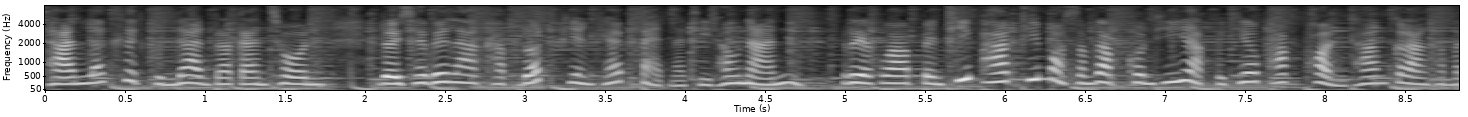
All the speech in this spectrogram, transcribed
ชั้นและเขื่อนขุนด่านประการชน โดยใช้เวลาขับรถเพียงแค่ 8 นาทีเท่านั้น เรียกว่าเป็นที่พักที่เหมาะสำหรับคนที่อยากไปเที่ยวพักผ่อนท่ามกลางธรรม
